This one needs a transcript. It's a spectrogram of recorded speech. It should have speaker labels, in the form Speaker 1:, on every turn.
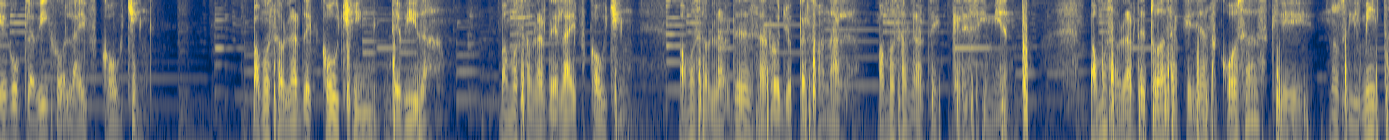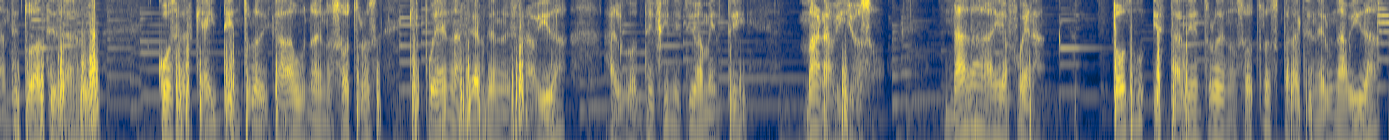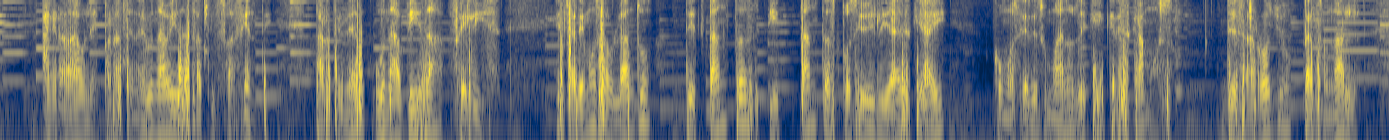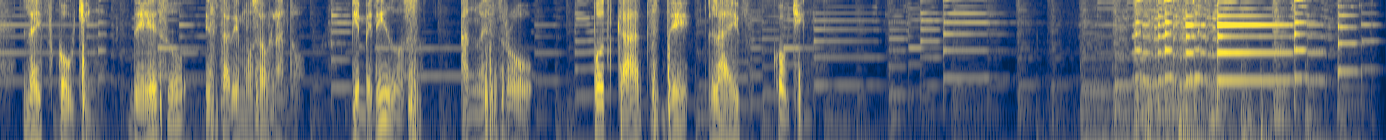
Speaker 1: Diego Clavijo, Life Coaching. Vamos a hablar de coaching de vida, vamos a hablar de life coaching, vamos a hablar de desarrollo personal, vamos a hablar de crecimiento, vamos a hablar de todas aquellas cosas que nos limitan, de todas esas cosas que hay dentro de cada uno de nosotros que pueden hacer de nuestra vida algo definitivamente maravilloso. Nada hay afuera, todo está dentro de nosotros para tener una vida agradable, para tener una vida satisfaciente, para tener una vida feliz. Estaremos hablando de tantas y tantas posibilidades que hay como seres humanos de que crezcamos. Desarrollo personal, life coaching, de eso estaremos hablando. Bienvenidos a nuestro podcast de life coaching.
